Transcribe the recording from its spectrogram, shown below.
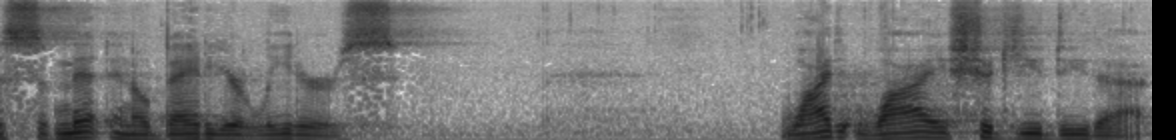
to submit and obey to your leaders, why, why should you do that?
